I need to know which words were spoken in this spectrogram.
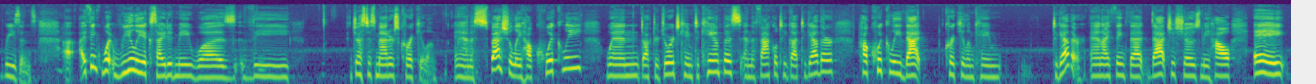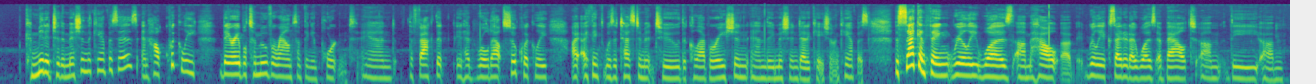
reasons. Uh, I think what really excited me was the Justice Matters curriculum, and especially how quickly, when Dr. George came to campus and the faculty got together, how quickly that curriculum came together. And I think that that just shows me how, A, committed to the mission the campus is and how quickly they're able to move around something important. And the fact that it had rolled out so quickly, I, I think was a testament to the collaboration and the mission dedication on campus. The second thing really was um, how uh, really excited I was about um, the um,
